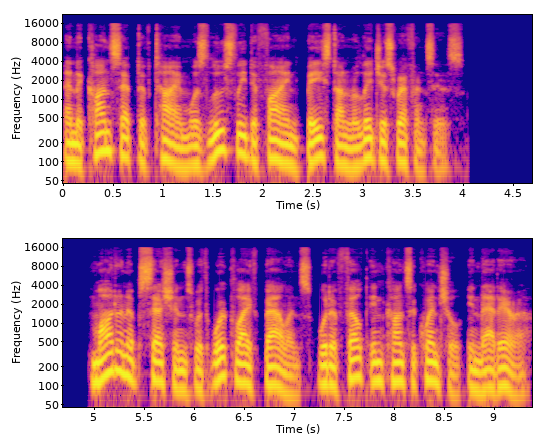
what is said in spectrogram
and the concept of time was loosely defined based on religious references. Modern obsessions with work-life balance would have felt inconsequential in that era.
